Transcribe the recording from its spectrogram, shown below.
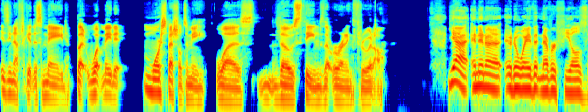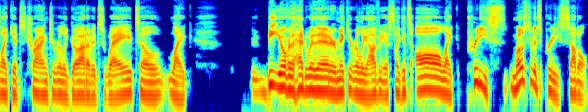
is enough to get this made. But what made it more special to me was those themes that were running through it all. Yeah, and in a in a way that never feels like it's trying to really go out of its way to like beat you over the head with it or make it really obvious. Like it's all like pretty most of it's pretty subtle,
